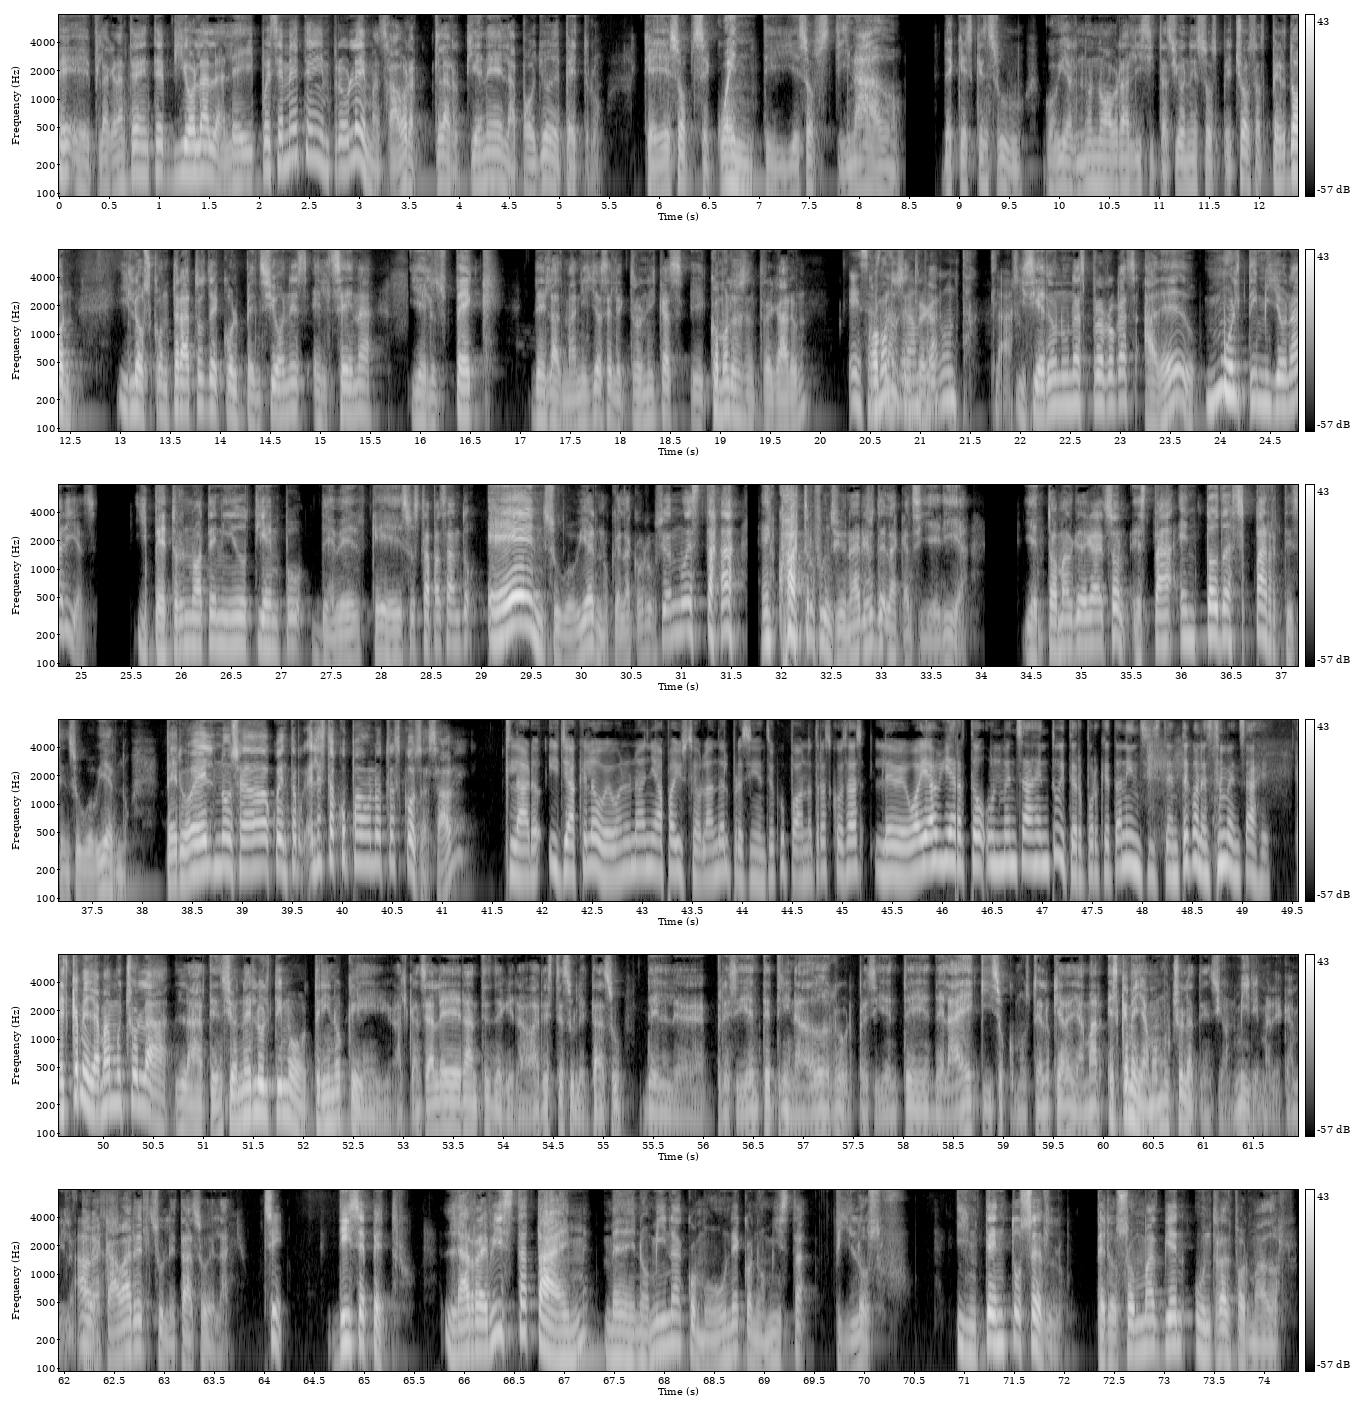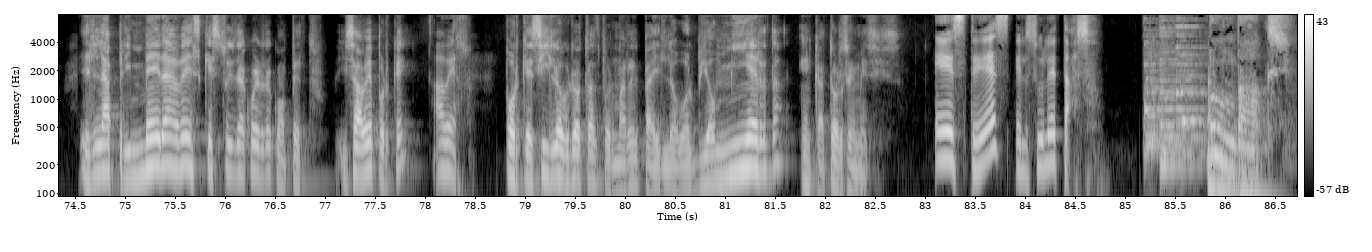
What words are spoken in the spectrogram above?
eh, eh, flagrantemente viola la ley, pues se mete en problemas. Ahora, claro, tiene el apoyo de Petro, que es obsecuente y es obstinado de que es que en su gobierno no habrá licitaciones sospechosas. Perdón. Y los contratos de colpensiones, el SENA y el USPEC de las manillas electrónicas, eh, ¿cómo los entregaron? Esa ¿Cómo es la los gran entregaron? pregunta, claro. hicieron unas prórrogas a dedo, multimillonarias. Y Petro no ha tenido tiempo de ver que eso está pasando en su gobierno, que la corrupción no está en cuatro funcionarios de la Cancillería y en Tomás Gregarson, está en todas partes en su gobierno. Pero él no se ha dado cuenta, él está ocupado en otras cosas, ¿sabe? Claro, y ya que lo veo en una ñapa y usted hablando del presidente ocupado en otras cosas, le veo ahí abierto un mensaje en Twitter. ¿Por qué tan insistente con este mensaje? Es que me llama mucho la, la atención el último trino que alcancé a leer antes de grabar este suletazo del eh, presidente trinador o el presidente de la X o como usted lo quiera llamar. Es que me llama mucho la atención. Mire, María Camila, A para ver. acabar el suletazo del año. Sí. Dice Petro, la revista Time me denomina como un economista filósofo. Intento serlo, pero son más bien un transformador. Es la primera vez que estoy de acuerdo con Petro. ¿Y sabe por qué? A ver, Porque sí logró transformar el país, lo volvió mierda en 14 meses. este es el Zuletazo. Boombox.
